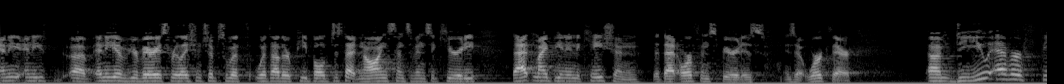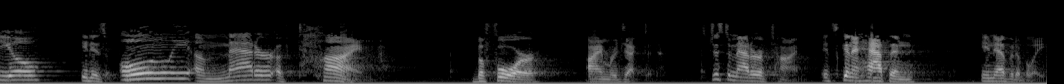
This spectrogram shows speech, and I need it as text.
any any uh, any of your various relationships with with other people, just that gnawing sense of insecurity, that might be an indication that that orphan spirit is is at work there. Um, do you ever feel it is only a matter of time before I'm rejected? It's just a matter of time. It's going to happen inevitably.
